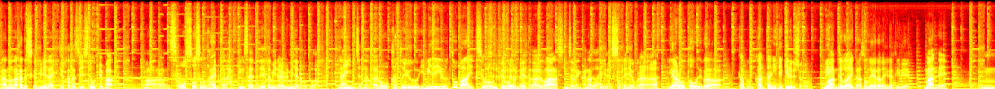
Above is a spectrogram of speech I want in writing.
あの中でしか見れないっていう形にしておけばまあ、そうそうその外部からハッキングされてデータ見られるみたいなことはないんじゃなかろうかという意味で言うと、まあ一応手元にデータがあるのは安心じゃないかなっていう。それでもな、やろうと思えば多分簡単にできるでしょ。メリットがないからそんなやらないだけで。まあね。うん、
